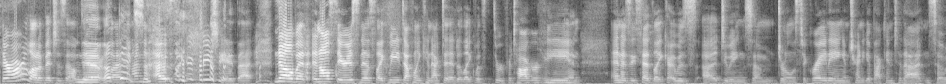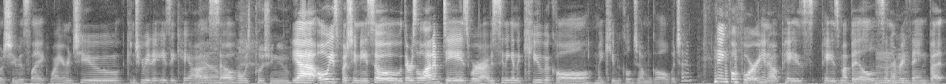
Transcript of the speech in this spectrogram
There are a lot of bitches out there. Yeah, oh, glad thanks. Not- I was like, I appreciate that. No, but in all seriousness, like we definitely connected, like with through photography Mm-hmm. and. And as I said, like I was uh, doing some journalistic writing and trying to get back into that, and so she was like, "Why aren't you contributing to AZ Chaos?" Yeah, so I'm always pushing you. yeah, always pushing me. So there was a lot of days where I was sitting in the cubicle, my cubicle jungle, which I'm thankful for. You know, pays pays my bills and everything. But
